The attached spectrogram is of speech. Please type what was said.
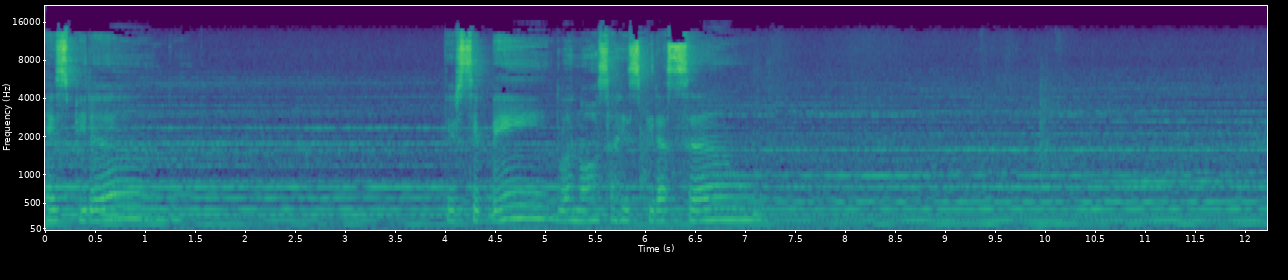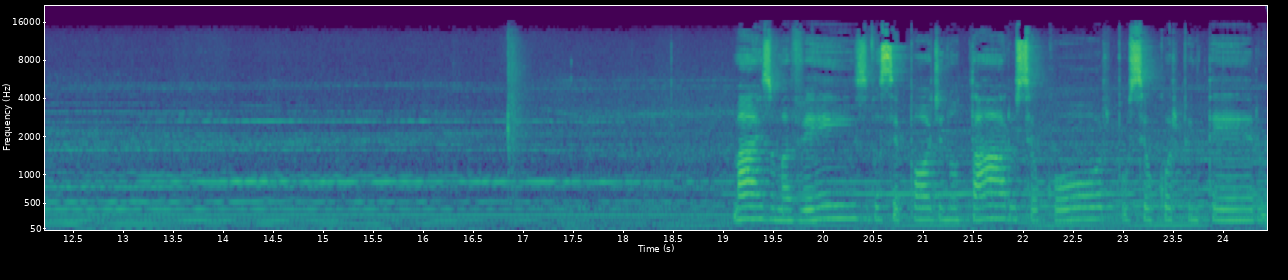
Respirando, percebendo a nossa respiração. Mais uma vez, você pode notar o seu corpo, o seu corpo inteiro,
